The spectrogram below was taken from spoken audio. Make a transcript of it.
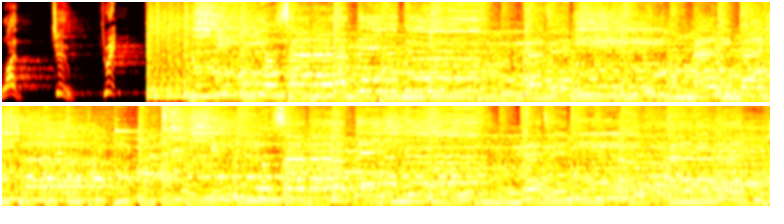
One, two, three. 君をさらってゆく風になりたいな君をさらってゆく風になりたいな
